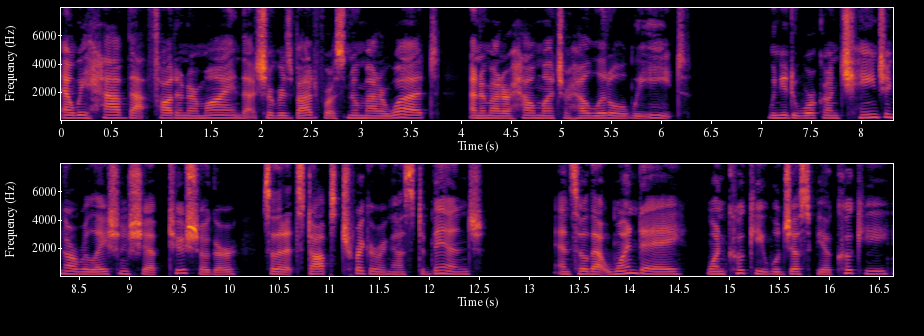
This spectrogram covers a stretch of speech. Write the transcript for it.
and we have that thought in our mind that sugar is bad for us no matter what, and no matter how much or how little we eat. We need to work on changing our relationship to sugar so that it stops triggering us to binge, and so that one day one cookie will just be a cookie.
